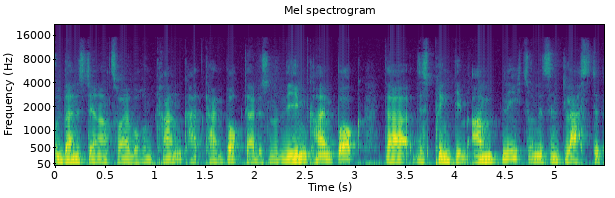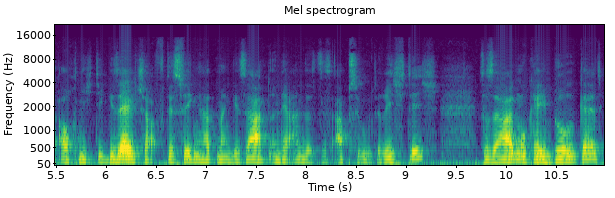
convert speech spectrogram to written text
und dann ist der nach zwei Wochen krank, hat keinen Bock, da hat das Unternehmen keinen Bock, da, das bringt dem Amt nichts und es entlastet auch nicht die Gesellschaft. Deswegen hat man gesagt, und der Ansatz ist absolut richtig, zu sagen, okay, im Bürgergeld,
